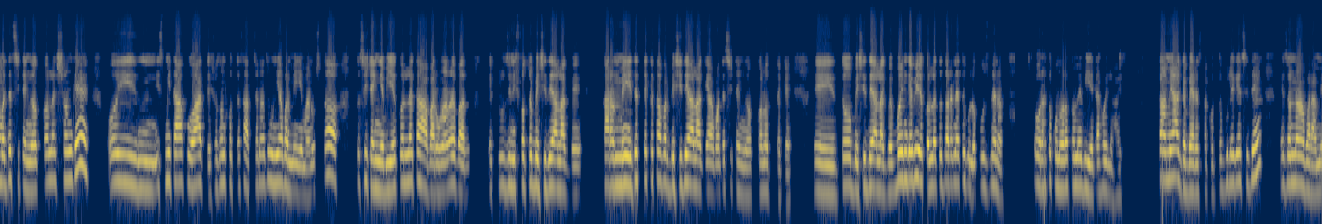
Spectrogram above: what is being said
আমাদের চিটাঙ্গা কলের সঙ্গে ওই স্মিতা আপু আত্মীয় স্বজন করতে চাচ্ছে না যে উনি আবার মেয়ে মানুষ তো। তো চিটাঙ্গে বিয়ে করলে তো আবার ওনার আবার একটু জিনিসপত্র বেশি দেয়া লাগবে। কারণ মেয়েদের থেকে তো আবার বেশি দেয়া লাগে আমাদের চিটাঙ্গা কলর থেকে। এই তো বেশি দেয়া লাগবে। বোনকে বিয়ে করলে তো ধরেন এতগুলো খুঁজবে না। ওরা তো কোনো রকমে বিয়েটা হইলে হয়। আমি আগে বেরেস্তা করতে ভুলে গেছি যে, এজন্য আবার আমি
